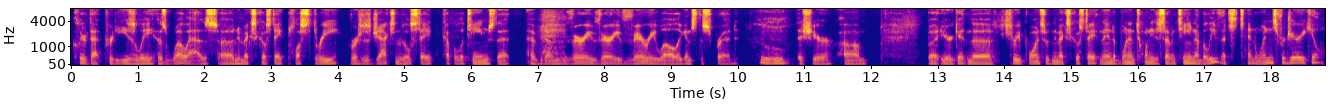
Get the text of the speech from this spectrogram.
cleared that pretty easily, as well as uh, New Mexico State plus three versus Jacksonville State, a couple of teams that have done very, very, very well against the spread mm-hmm. this year. Um, but you're getting the three points with New Mexico State, and they end up winning 20 to 17. I believe that's 10 wins for Jerry Kill.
